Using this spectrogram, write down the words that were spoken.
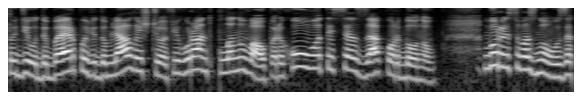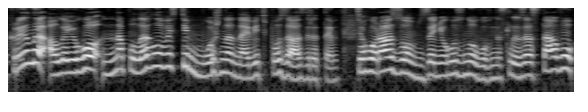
Тоді у ДБР повідомляли, що фігурант планував переховуватися за кордоном. Борисова знову закрили, але його наполегливості можна навіть позазрити. Цього разу за нього знову внесли заставу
